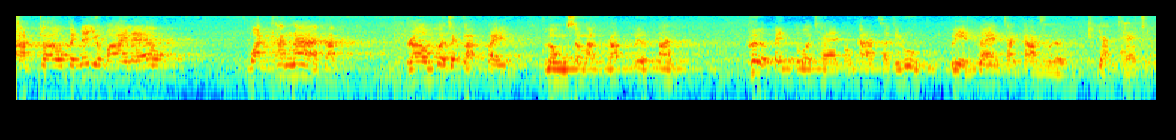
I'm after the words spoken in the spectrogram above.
ขัดเกลาเป็นนโยบายแล้ว วันข้างหน้าครับ เราก็จะกลับไปลงสมัครรับเลือกตั้ง เพื่อเป็นตัวแทนของการปฏิรูปเปลี่ยนแปลงทางการเมืองอย่างแท้จริง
